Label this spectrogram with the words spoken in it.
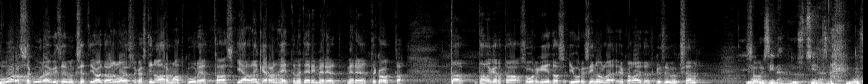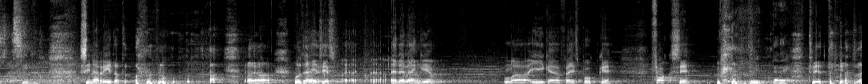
Vuorossa kuulee kysymykset, joita on loistokastin armaat kuulijat taas jälleen kerran heittäneet eri medioiden kautta. Täl- Tällä kertaa suuri kiitos juuri sinulle, joka laitoit kysymyksen. Juuri sinä, just sinä, just sinä. Sinä riität. Mutta hei, siis edelleenkin IG, Facebook, faksi, Twitteri, Twitter ja se,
